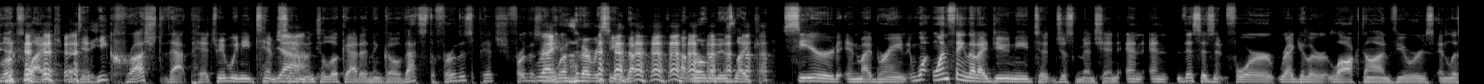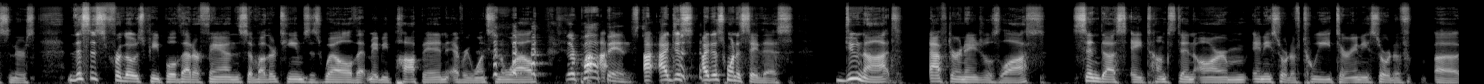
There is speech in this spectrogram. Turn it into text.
looked like did he crushed that pitch? Maybe we need Tim yeah. Salmon to look at it and go, "That's the furthest pitch, furthest right. run I've ever seen." That, that moment is like seared in my brain. One, one thing that I do need to just mention, and and this isn't for regular locked on viewers and listeners. This is for those people that are fans of other teams as well that maybe pop in every once in a while. They're pop ins. I, I, I just I just want to say this: Do not, after an Angels loss send us a tungsten arm, any sort of tweet or any sort of uh,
